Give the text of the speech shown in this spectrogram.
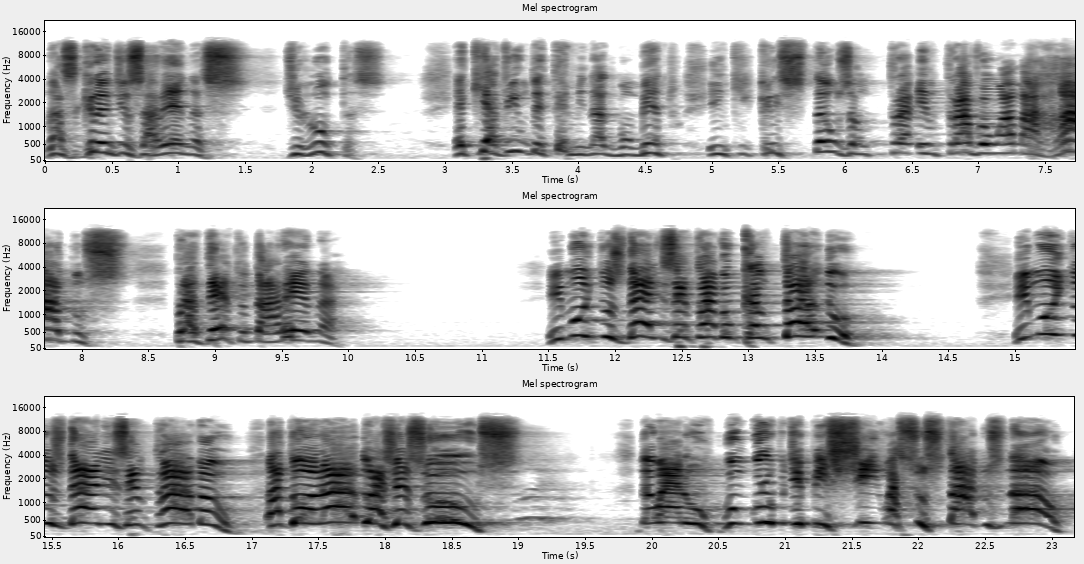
nas grandes arenas de lutas? É que havia um determinado momento em que cristãos entravam amarrados para dentro da arena. E muitos deles entravam cantando. E muitos deles entravam adorando a Jesus. Não era um, um grupo de bichinhos assustados, não.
